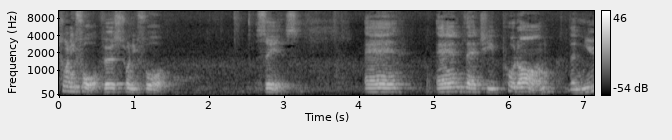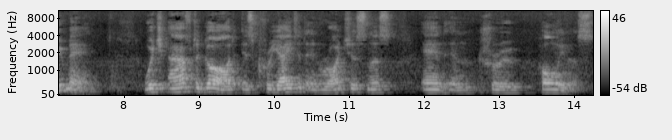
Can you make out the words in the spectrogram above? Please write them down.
24, verse 24 says, and, and that ye put on the new man, which after God is created in righteousness and in true holiness.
